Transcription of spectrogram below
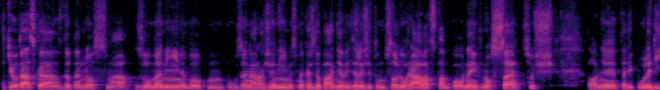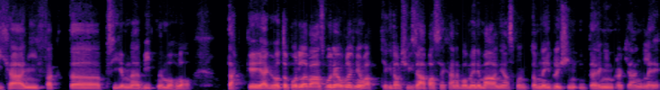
Teď je otázka, zda ten nos má zlomený nebo hm, pouze naražený. My jsme každopádně viděli, že to musel dohrávat s tampony v nose, což hlavně tedy kvůli dýchání fakt eh, příjemné být nemohlo. Tak jak ho to podle vás bude ovlivňovat v těch dalších zápasech, anebo minimálně aspoň v tom nejbližším úterním proti Anglii?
